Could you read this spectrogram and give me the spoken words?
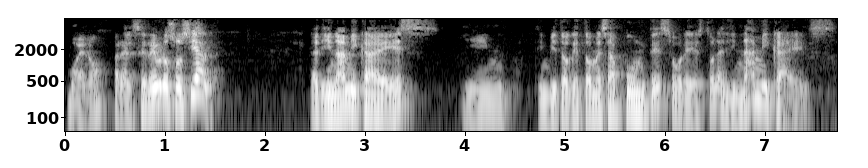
Bueno, para el cerebro social, la dinámica es, y te invito a que tomes apuntes sobre esto, la dinámica es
